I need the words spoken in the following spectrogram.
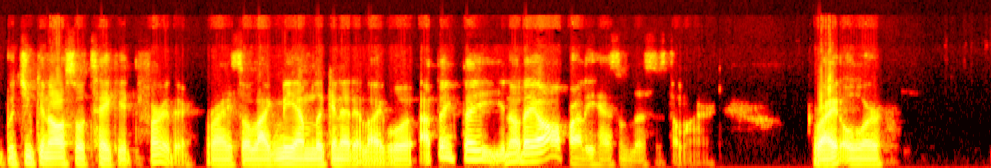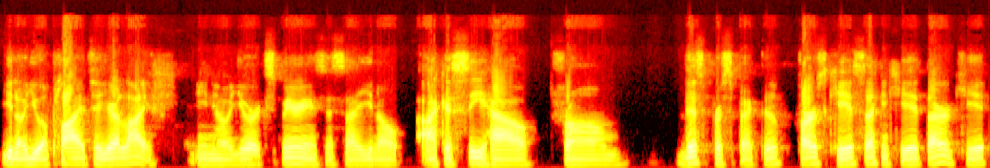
but you can also take it further, right? So like me, I'm looking at it like, well, I think they, you know, they all probably have some lessons to learn, right? Or, you know, you apply it to your life, you know, your experience and say, you know, I can see how from this perspective, first kid, second kid, third kid,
